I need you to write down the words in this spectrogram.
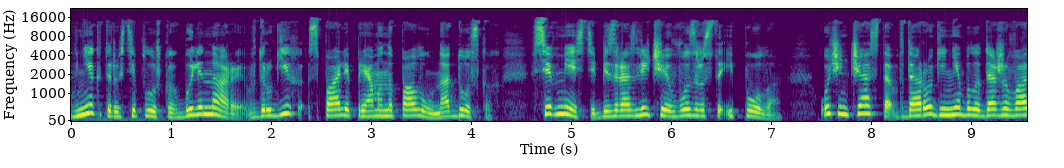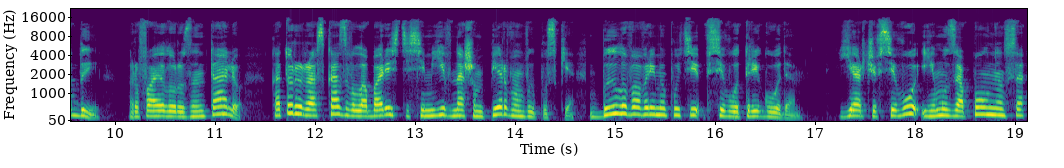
В некоторых теплушках были нары, в других спали прямо на полу, на досках. Все вместе, без различия возраста и пола. Очень часто в дороге не было даже воды. Рафаэлу Розенталю, который рассказывал об аресте семьи в нашем первом выпуске, было во время пути всего три года. Ярче всего ему запомнился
